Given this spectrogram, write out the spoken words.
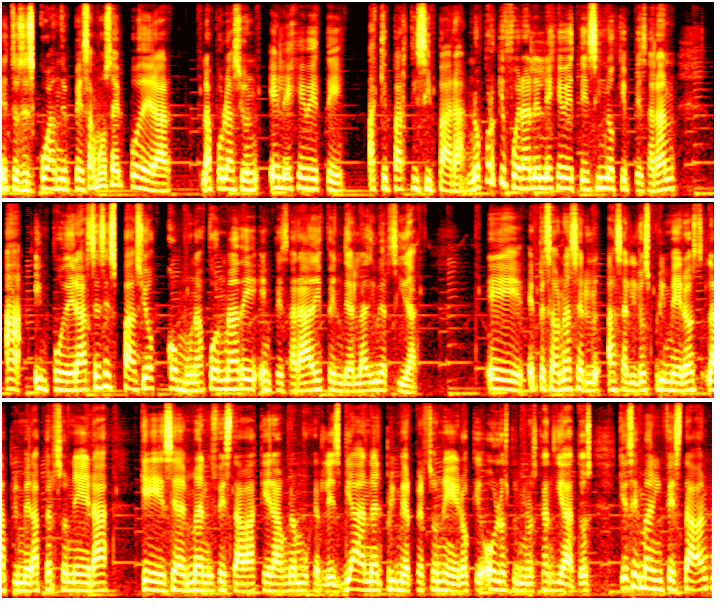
Entonces, cuando empezamos a empoderar la población LGBT a que participara, no porque fuera el LGBT, sino que empezaran a empoderarse ese espacio como una forma de empezar a defender la diversidad. Eh, empezaron a, a salir los primeros, la primera personera que se manifestaba que era una mujer lesbiana, el primer personero que, o los primeros candidatos que se manifestaban,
